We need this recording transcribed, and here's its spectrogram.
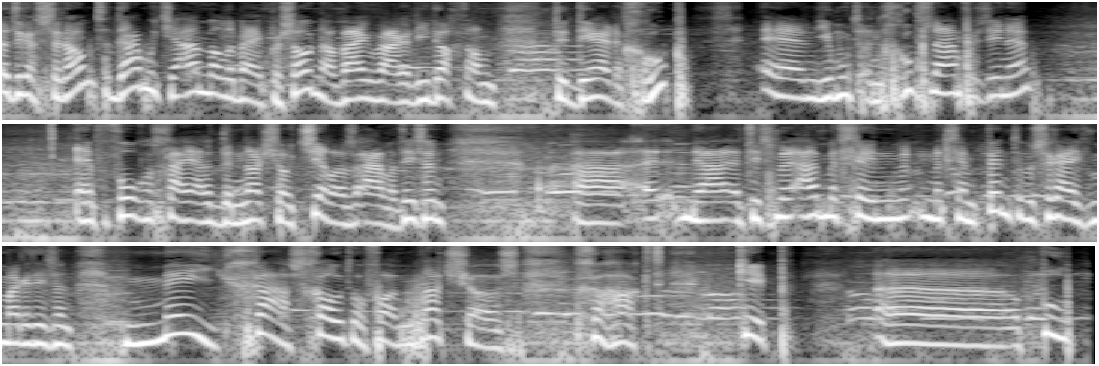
het restaurant. Daar moet je aanmelden bij een persoon. Nou, wij waren die dag dan de derde groep. En je moet een groepsnaam verzinnen. En vervolgens ga je eigenlijk de Nacho Challenge aan. Het is een. Uh, ja, het is met, met, geen, met geen pen te beschrijven, maar het is een mega schotel van nachos. Gehakt, kip, uh, pulled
